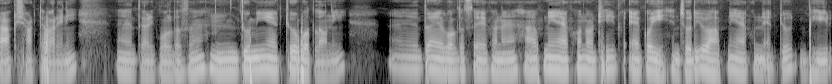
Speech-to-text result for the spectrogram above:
টাক সারতে পারেনি তারিক বলতেছে তুমি একটুও বদলাওনি। তাই বলতেছে এখানে, আপনি এখনও ঠিক একই, যদিও আপনি এখন একটু ভিড়,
